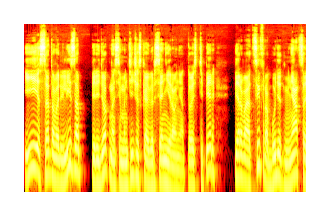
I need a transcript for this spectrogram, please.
и с этого релиза перейдет на семантическое версионирование. То есть теперь первая цифра будет меняться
